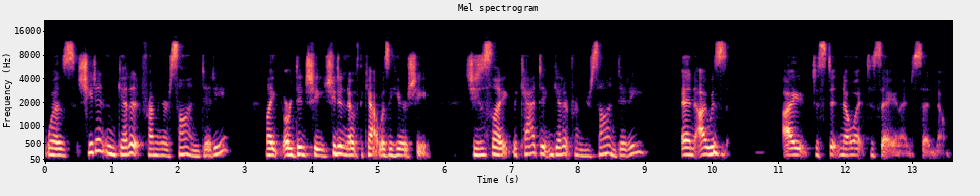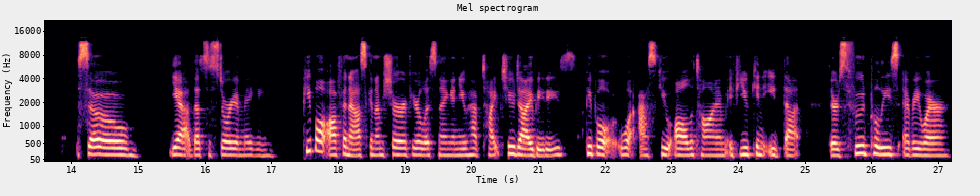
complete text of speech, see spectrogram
was, She didn't get it from your son, did he? Like, or did she? She didn't know if the cat was a he or she. She's just like, the cat didn't get it from your son, did he? And I was, I just didn't know what to say. And I just said no. So, yeah, that's the story of Maggie. People often ask, and I'm sure if you're listening and you have type 2 diabetes, people will ask you all the time if you can eat that. There's food police everywhere.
